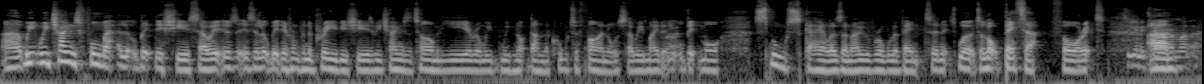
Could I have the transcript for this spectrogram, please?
Uh, we, we changed format a little bit this year, so it is it's a little bit different from the previous years. We changed the time of the year, and we, we've not done the quarterfinals, so we made it a little bit more small scale as an overall event, and it's worked a lot better for it. So you're gonna carry Um, on like that.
